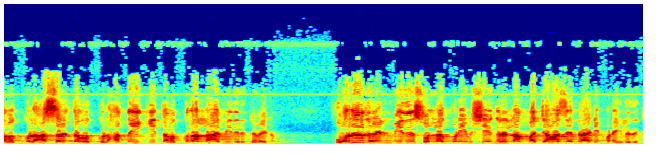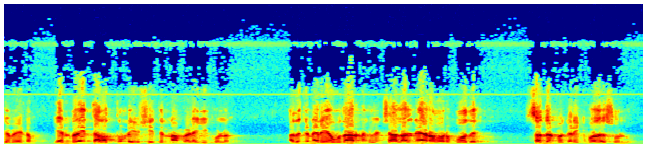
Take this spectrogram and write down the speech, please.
தவக்குள் அசல் தவக்குள் ஹகீகி தவக்குல் அல்லாஹ் மீது இருக்க வேண்டும். பொருள்களின் மீது சொல்லக்கூடிய விஷயங்கள் எல்லாம் மஜாஸ் என்ற அடிப்படையில் இருக்க வேண்டும் என்பதை தவக்குள்ள விஷயத்தில் நாம் விலகிக் கொள்ளணும். அதுக்கு நிறைய உதாரணங்கள். இன்ஷா நேரம் வரும்போது சந்தர்ப்பம் கிடைக்கும் போது சொல்லும் சொல்லுவோம்.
